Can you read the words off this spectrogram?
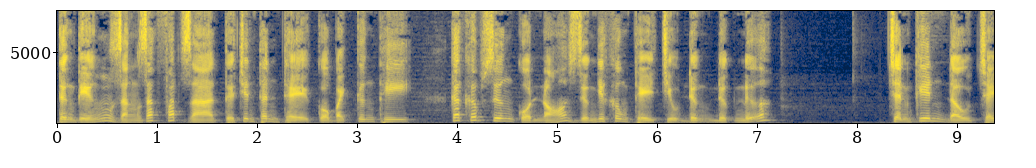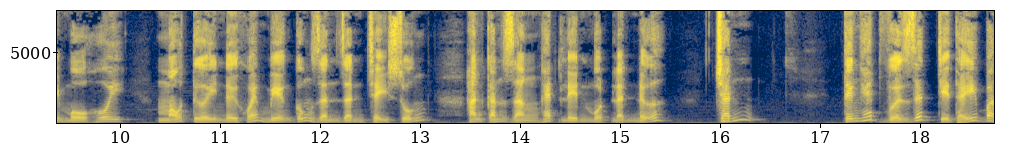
Từng tiếng răng rắc phát ra từ trên thân thể của Bạch Cương Thi, các khớp xương của nó dường như không thể chịu đựng được nữa. Trần Kiên đầu chảy mồ hôi, máu tươi nơi khóe miệng cũng dần dần chảy xuống, hắn cắn răng hét lên một lần nữa. Chấn! Tiếng hét vừa dứt chỉ thấy ba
